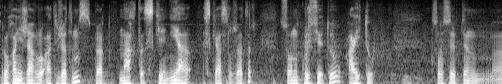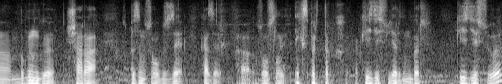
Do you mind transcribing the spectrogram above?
рухани жаңғыру айтып жатырмыз бірақ нақты іске не іске асырылып жатыр соны көрсету айту сол себептен бүгінгі шара біздің сол бізде қазір осылай эксперттік кездесулердің бір кездесуі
